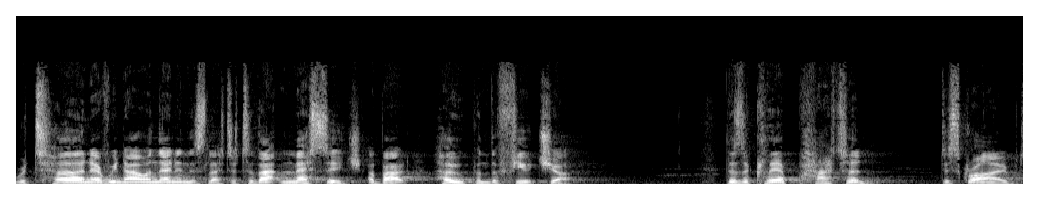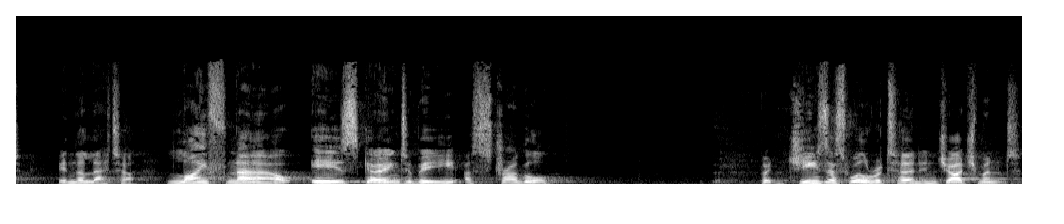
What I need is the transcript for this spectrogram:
return every now and then in this letter to that message about hope and the future. There's a clear pattern described in the letter. Life now is going to be a struggle. But Jesus will return in judgment,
